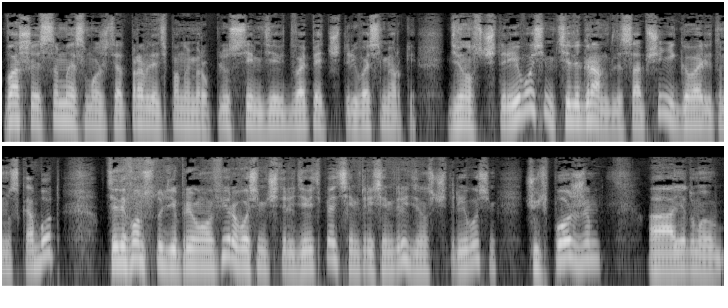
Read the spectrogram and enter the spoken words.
Ваши смс можете отправлять по номеру плюс семь девять два пять четыре восьмерки 94,8. Телеграмм для сообщений говорит МСК-бот. Телефон студии прямого эфира 8495-7373-94,8. Чуть позже. А, я думаю,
